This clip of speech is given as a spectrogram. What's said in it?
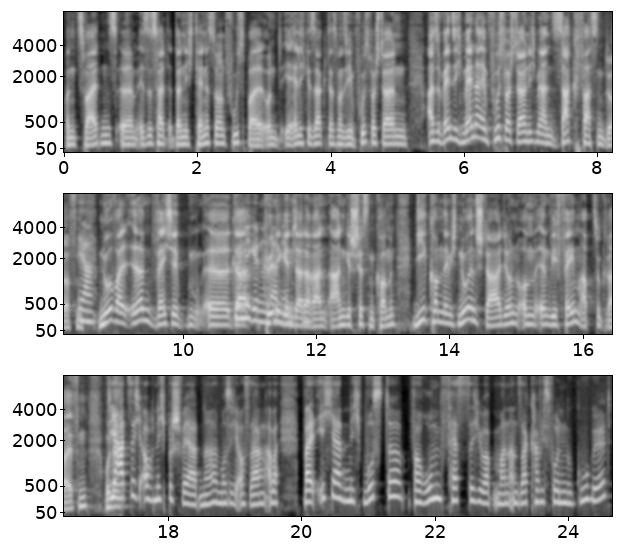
Und zweitens ähm, ist es halt dann nicht Tennis, sondern Fußball. Und ehrlich gesagt, dass man sich im Fußballstadion, also wenn sich Männer im Fußballstadion nicht mehr an den Sack fassen dürfen, Ja. nur weil irgendwelche äh, da, Königinnen Königin daneben da daran angeschissen kommen, die kommen nämlich nur ins Stadion, um irgendwie Fame abzugreifen. Und Die hat sich auch nicht beschwert, ne, muss ich auch sagen. Aber weil ich ja nicht wusste, warum fest sich überhaupt Mann an Sack, habe ich es vorhin gegoogelt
